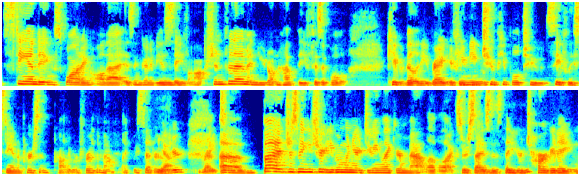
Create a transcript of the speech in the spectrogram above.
standing, squatting, all that isn't going to be a safe Mhm. option for them, and you don't have the physical capability, right? If you need Mhm. two people to safely stand a person, probably refer them out, like we said Yeah. earlier. Right. Um, but just making sure, even when you're doing like your mat level exercises, that you're Mhm. targeting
